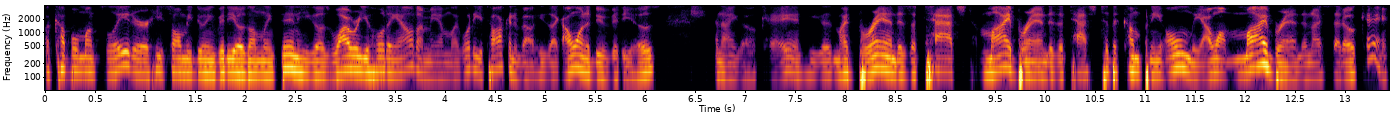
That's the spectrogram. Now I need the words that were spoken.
a couple months later, he saw me doing videos on LinkedIn. He goes, why were you holding out on me? I'm like, what are you talking about? He's like, I want to do videos. And I go, okay. And he goes, my brand is attached. My brand is attached to the company only. I want my brand. And I said, okay.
